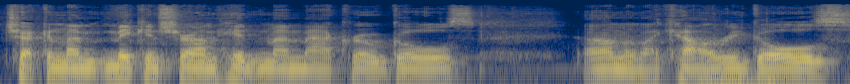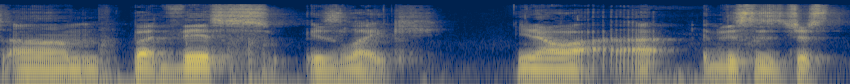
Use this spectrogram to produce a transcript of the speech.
checking my, making sure I'm hitting my macro goals, um, and my calorie goals. Um, but this is like, you know, uh, this is just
